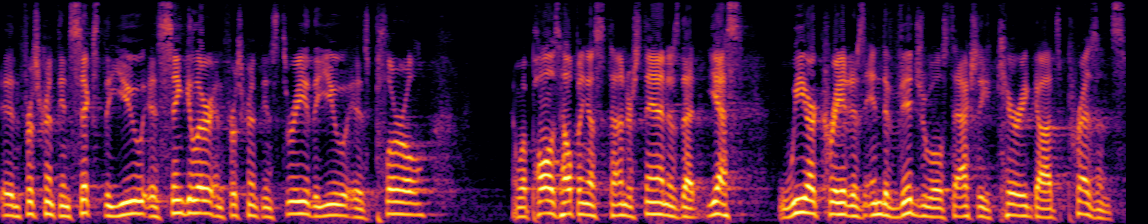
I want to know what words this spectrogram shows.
in 1 Corinthians 6, the you is singular. In 1 Corinthians 3, the you is plural. And what Paul is helping us to understand is that, yes, we are created as individuals to actually carry God's presence.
